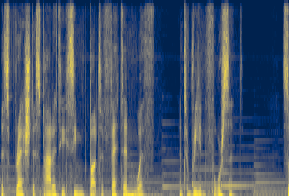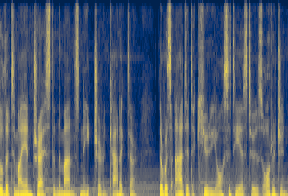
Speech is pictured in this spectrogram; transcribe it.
This fresh disparity seemed but to fit in with and to reinforce it so that to my interest in the man's nature and character, there was added a curiosity as to his origin,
